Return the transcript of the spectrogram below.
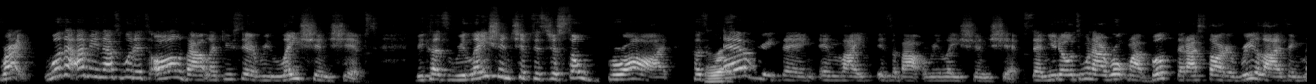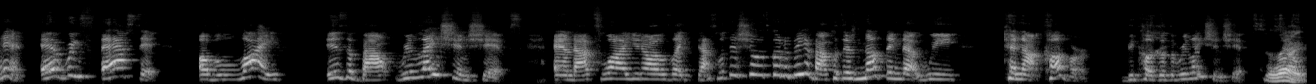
Right. Well, that, I mean, that's what it's all about. Like you said, relationships, because relationships is just so broad. Because Right. everything in life is about relationships. And, you know, it's when I wrote my book that I started realizing, man, every facet of life is about relationships. And that's why, you know, I was like, that's what this show is going to be about. Because there's nothing that we cannot cover because of the relationships. So, Right.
